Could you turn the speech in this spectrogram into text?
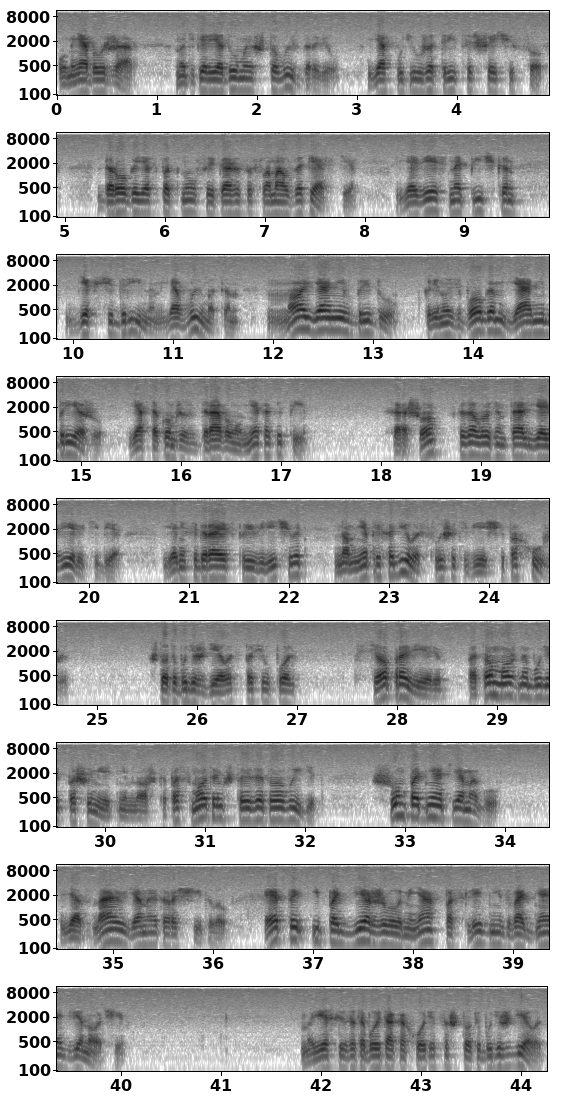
«У меня был жар, но теперь я думаю, что выздоровел. Я в пути уже 36 часов. Дорога, я споткнулся и, кажется, сломал запястье. Я весь напичкан гексидрином, я вымотан, но я не в бреду. Клянусь Богом, я не брежу. Я в таком же здравом уме, как и ты». «Хорошо», — сказал Розенталь, — «я верю тебе. Я не собираюсь преувеличивать, но мне приходилось слышать вещи похуже». «Что ты будешь делать?» — спросил Поль. «Все проверю. Потом можно будет пошуметь немножко. Посмотрим, что из этого выйдет. Шум поднять я могу. Я знаю, я на это рассчитывал. Это и поддерживало меня в последние два дня и две ночи. «Но если за тобой так охотятся, что ты будешь делать?»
